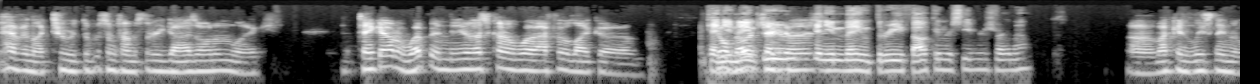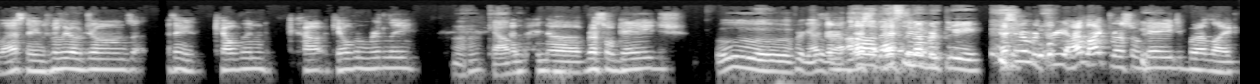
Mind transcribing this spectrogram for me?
having like two or th- sometimes three guys on him, like take out a weapon. You know, that's kind of what I feel like. Uh, Can Bill you name three. Can you name three Falcon receivers right now? um, I can at least name the last names: Julio Jones, I think Kelvin Cal- Kelvin Ridley, Uh-huh. Calvin. and then uh, Russell Gage. Ooh, I forgot about. that's- Oh, that's that's the number three. That's the number three. I liked Russell Gage, but like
